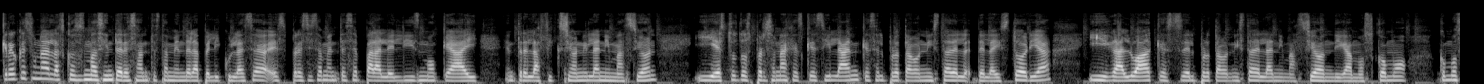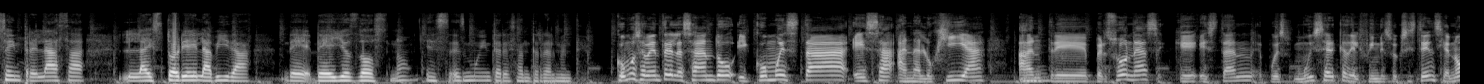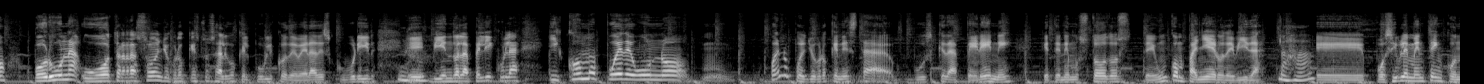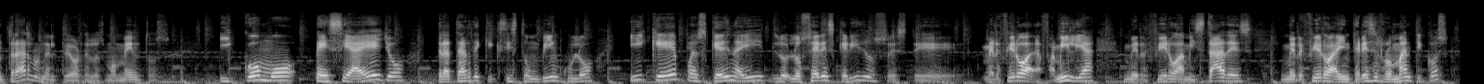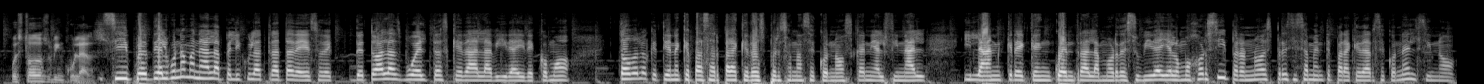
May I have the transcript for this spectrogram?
creo que es una de las cosas más interesantes también de la película. Es precisamente ese paralelismo que hay entre la ficción y la animación. Y estos dos personajes, que es Ilan, que es el protagonista de la, de la historia, y Galois, que es el protagonista de la animación, digamos, cómo, cómo se entrelaza la historia y la vida de, de ellos dos, ¿no? Es, es muy interesante realmente. ¿Cómo se va entrelazando y cómo está esa analogía entre personas que están pues muy cerca del fin de su existencia, ¿no? Por una u otra razón, yo creo que esto es algo que el público deberá descubrir eh, viendo la película. Y cómo puede uno mm, bueno, pues yo creo que en esta búsqueda perenne que tenemos todos de un compañero de vida, eh, posiblemente encontrarlo en el peor de los momentos y cómo, pese a ello, tratar de que exista un vínculo y que pues queden ahí lo- los seres queridos, este, me refiero a familia, me refiero a amistades, me refiero a intereses románticos, pues todos vinculados. Sí, pues de alguna manera la película trata de eso, de, de todas las vueltas que da la vida y de cómo todo lo que tiene que pasar para que dos personas se conozcan y al final Ilan cree que encuentra el amor de su vida y a lo mejor sí, pero no es precisamente para quedarse con él, sino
